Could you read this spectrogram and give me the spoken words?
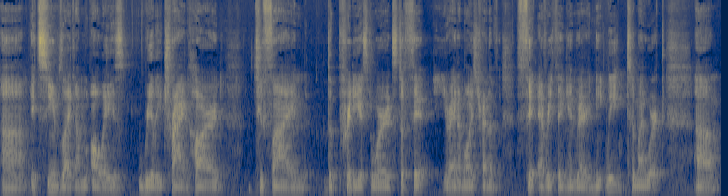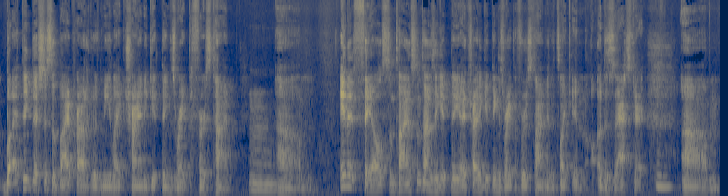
um, it seems like I'm always really trying hard to find the prettiest words to fit. You're right. I'm always trying to fit everything in very neatly to my work. Um, but I think that's just a byproduct of me like trying to get things right the first time. Um, and it fails sometimes. Sometimes I get I try to get things right the first time, and it's like an, a disaster. Um,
